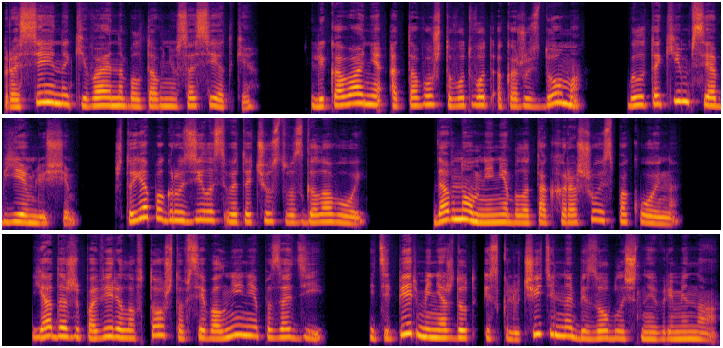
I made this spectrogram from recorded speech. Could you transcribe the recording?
рассеянно кивая на болтовню соседки. Ликование от того, что вот-вот окажусь дома, было таким всеобъемлющим, что я погрузилась в это чувство с головой. Давно мне не было так хорошо и спокойно. Я даже поверила в то, что все волнения позади, и теперь меня ждут исключительно безоблачные времена.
